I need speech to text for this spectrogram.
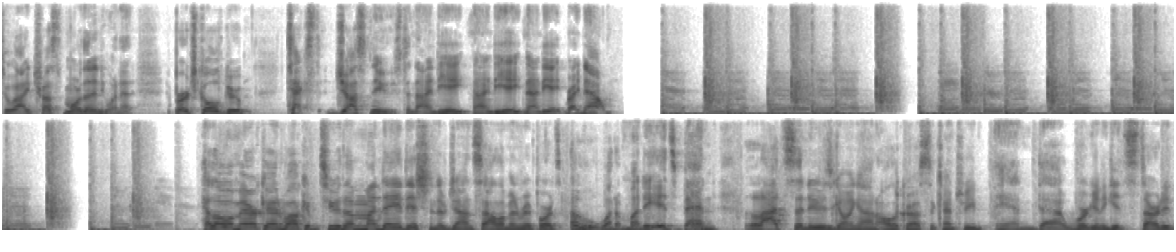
who I trust more than anyone at Birch Gold Group. Text Just News to 989898 right now. Hello, America, and welcome to the Monday edition of John Solomon Reports. Oh, what a Monday it's been! Lots of news going on all across the country, and uh, we're going to get started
